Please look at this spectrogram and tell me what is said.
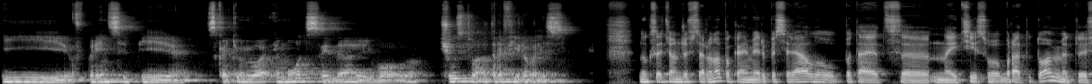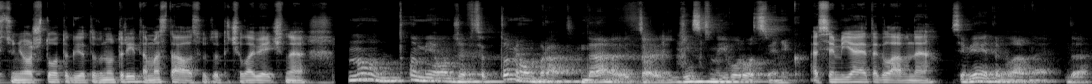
И, в принципе, сказать, у него эмоции, да, его чувства атрофировались. Ну, кстати, он же все равно, по крайней мере, по сериалу пытается найти своего брата Томми, то есть у него что-то где-то внутри там осталось, вот это человечное. Ну, Томми, он же все, Томми, он брат, да, это единственный его родственник. А семья это главное. Семья это главное, да.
